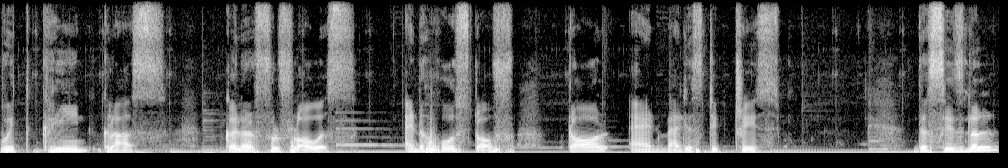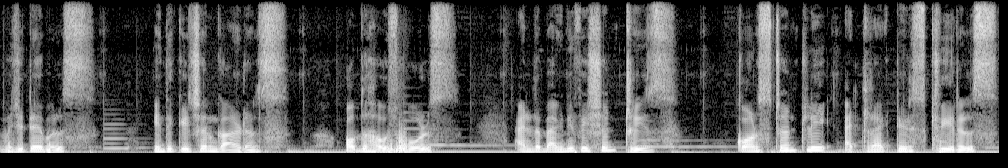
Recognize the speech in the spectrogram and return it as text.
with green grass, colorful flowers, and a host of tall and majestic trees. The seasonal vegetables in the kitchen gardens of the households and the magnificent trees constantly attracted squirrels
